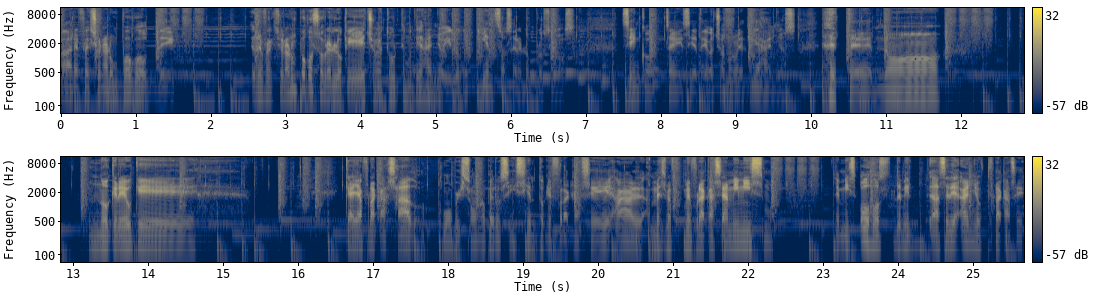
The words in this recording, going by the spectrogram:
a reflexionar un poco de reflexionar un poco sobre lo que he hecho en estos últimos 10 años y lo que pienso hacer en los próximos 5, 6, 7, 8, 9, 10 años. Este, no. No creo que. que haya fracasado como persona, pero sí siento que fracasé. Al, me, me, fracasé a mí mismo. En mis ojos, de mi, hace 10 años fracasé.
